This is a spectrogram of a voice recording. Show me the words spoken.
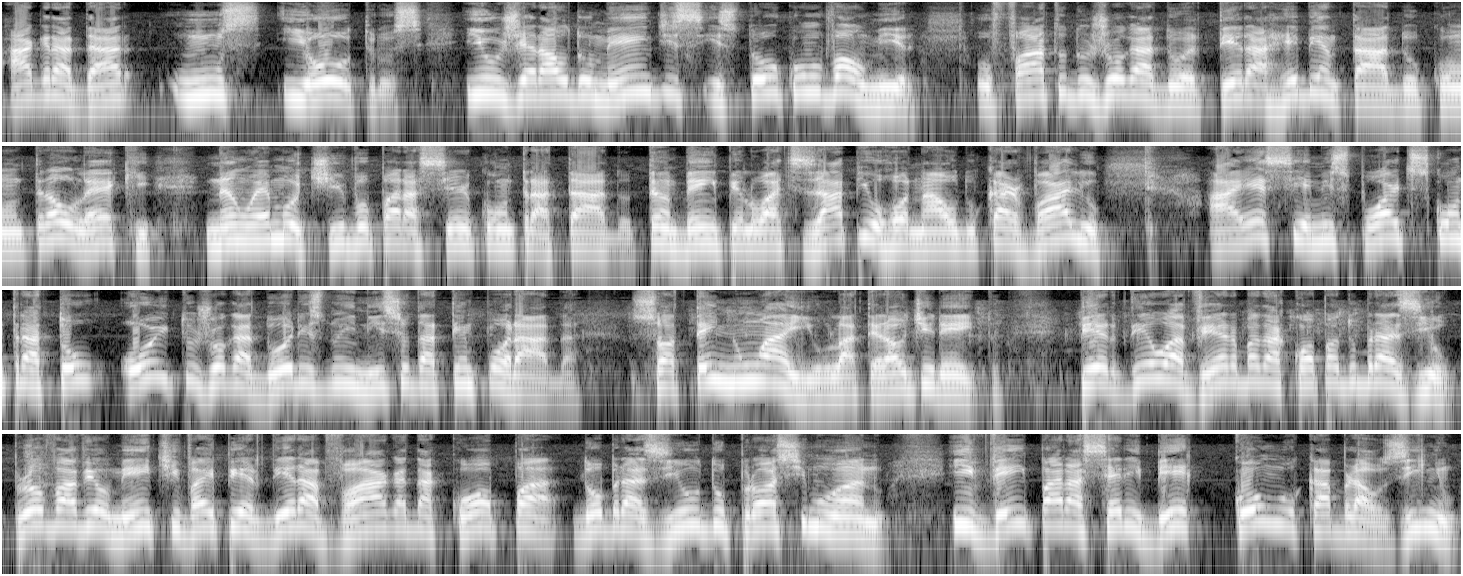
agradar uns e outros. E o Geraldo Mendes, estou com o Valmir. O fato do jogador ter arrebentado contra o leque não é motivo para ser contratado. Também pelo WhatsApp, o Ronaldo Carvalho a SM Sports contratou oito jogadores no início da temporada. Só tem um aí, o lateral direito. Perdeu a verba da Copa do Brasil. Provavelmente vai perder a vaga da Copa do Brasil do próximo ano. E vem para a Série B com o Cabralzinho.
